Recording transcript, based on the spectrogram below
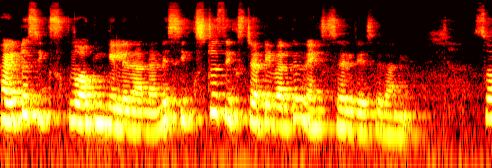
ఫైవ్ టు సిక్స్ వాకింగ్కి వెళ్ళేదాన్ని అండి. సిక్స్ టు సిక్స్ థర్టీ వరకు నేను ఎక్సర్సైజ్ చేసేదాన్ని. సో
